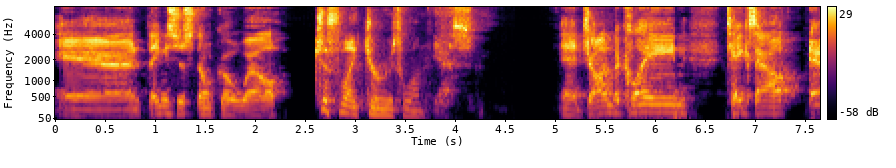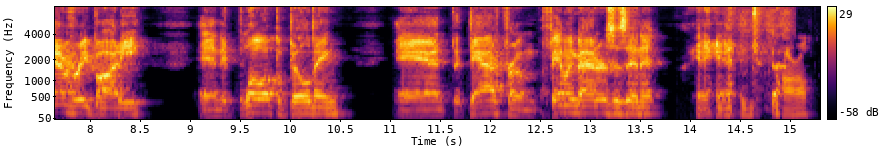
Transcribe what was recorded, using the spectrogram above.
and things just don't go well. Just like Jerusalem. Yes and John McClane takes out everybody and they blow up a building and the dad from Family Matters is in it and Carl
